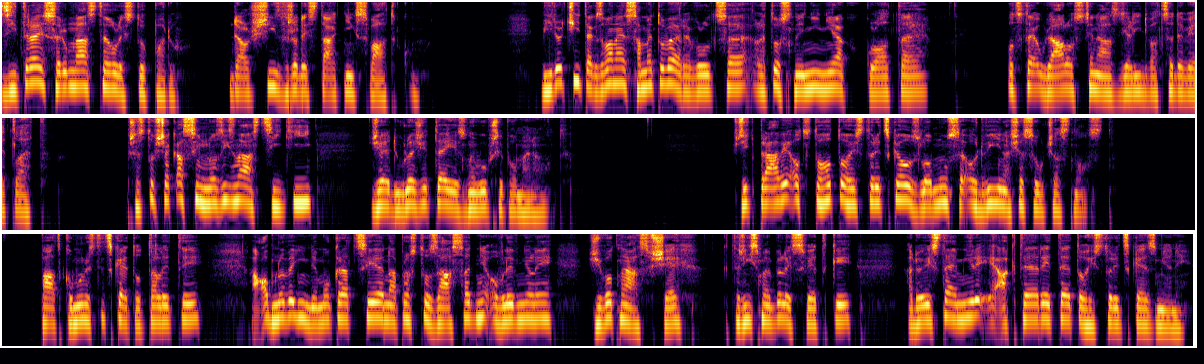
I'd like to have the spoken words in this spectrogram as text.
Zítra je 17. listopadu, další z řady státních svátků. Výročí tzv. sametové revoluce letos není nijak kulaté, od té události nás dělí 29 let. Přesto však asi mnozí z nás cítí, že je důležité ji znovu připomenout. Vždyť právě od tohoto historického zlomu se odvíjí naše současnost. Pád komunistické totality a obnovení demokracie naprosto zásadně ovlivnili život nás všech, kteří jsme byli svědky a do jisté míry i aktéry této historické změny.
